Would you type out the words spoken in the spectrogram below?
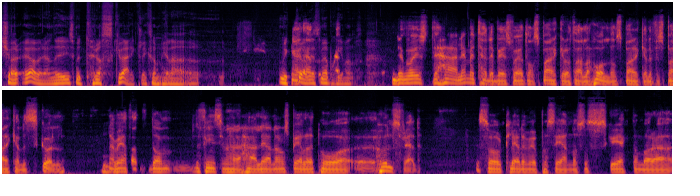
kör över en. Det är ju som ett tröskverk liksom hela mycket av det som är på skivan. Det var just det härliga med Teddy Bears var att de sparkade åt alla håll. De sparkade för sparkandets skull. Mm. Jag vet att de, det finns ju den här härliga, när de spelade på uh, Hultsfred så klev de upp på scen och så skrek de bara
